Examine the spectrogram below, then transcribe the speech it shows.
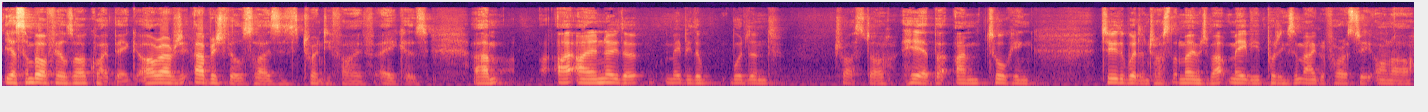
yeah, some of our fields are quite big. Our average, average field size is 25 acres. Um, I, I know that maybe the Woodland Trust are here, but I'm talking to the Woodland Trust at the moment about maybe putting some agroforestry on our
